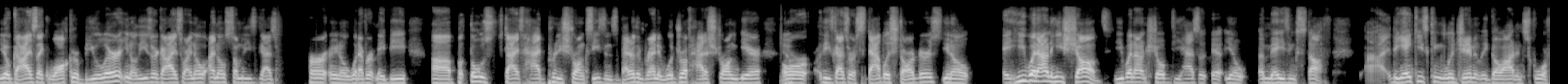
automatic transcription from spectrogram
you know, guys like Walker Buehler. You know, these are guys who I know, I know some of these guys hurt, you know, whatever it may be. Uh, but those guys had pretty strong seasons, better than Brandon Woodruff had a strong year, yeah. or these guys are established starters. You know, he went out and he shoved. He went out and shoved. He has, a, a you know, amazing stuff. Uh, the Yankees can legitimately go out and score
